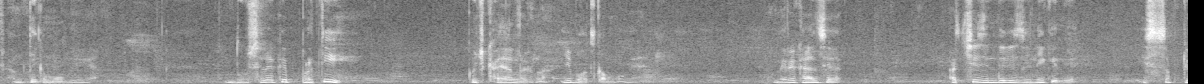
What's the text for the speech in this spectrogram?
शांति कम हो गई है। दूसरे के प्रति कुछ ख्याल रखना ये बहुत कम हो गया है। मेरे ख्याल से अच्छी ज़िंदगी जीने के लिए इस सब की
